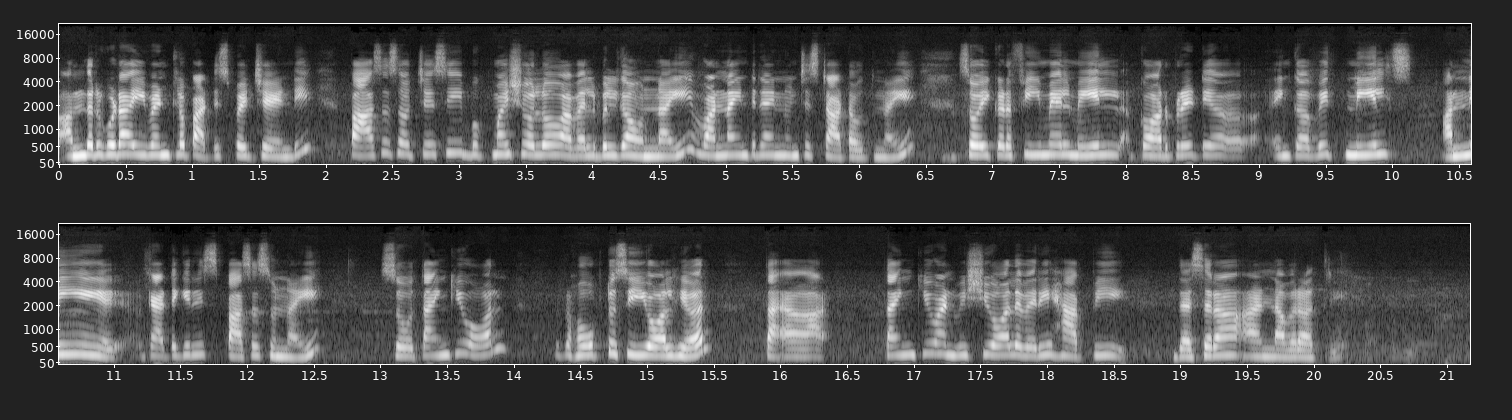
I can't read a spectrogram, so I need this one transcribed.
అందరు కూడా ఈవెంట్లో పార్టిసిపేట్ చేయండి. పాసెస్ వచ్చేసి బుక్ మై షోలో అవైలబుల్గా ఉన్నాయి. వన్ నైంటీ నైన్ నుంచి స్టార్ట్ అవుతున్నాయి. సో ఇక్కడ ఫీమేల్ మేల్ కార్పొరేట్ ఇంకా విత్ మీల్స్ అన్ని కేటగిరీస్ పాసెస్ ఉన్నాయి. So thank you all hope to see you all here thank you and wish you all a very happy Dussehra and Navratri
